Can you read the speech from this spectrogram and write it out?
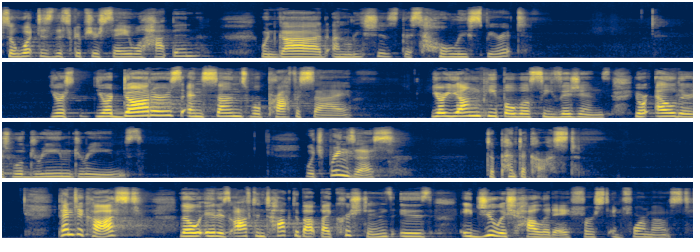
So, what does the scripture say will happen when God unleashes this Holy Spirit? Your, your daughters and sons will prophesy. Your young people will see visions. Your elders will dream dreams. Which brings us to Pentecost. Pentecost, though it is often talked about by Christians, is a Jewish holiday, first and foremost.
